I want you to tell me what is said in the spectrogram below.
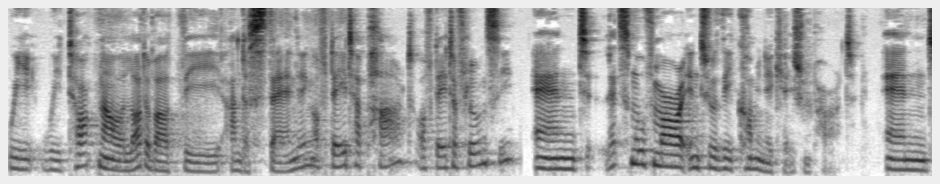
we we talk now a lot about the understanding of data part of data fluency. And let's move more into the communication part. And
